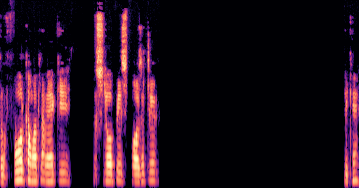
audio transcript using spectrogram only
तो फोर का मतलब है कि द स्लोप इज़ पॉजिटिव ठीक है?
